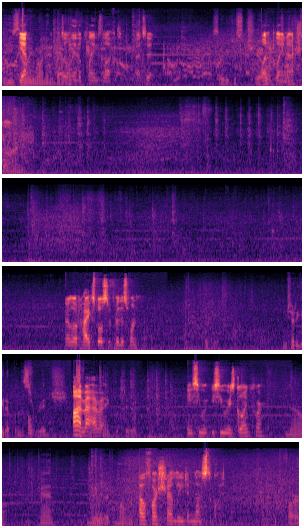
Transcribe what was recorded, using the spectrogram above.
Yeah, he's the Yep, only one in there's battle. only the planes left. That's it. So we just chill. One plane, while we kill actually. Gonna load high explosive for this one. Okay. I'm trying to get up on this Oh. ridge. I'm The at- I'm at- tank would do it. You see what you see where he's going for? No, I can't move at the moment. How far should I lead him? That's the question. Far.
